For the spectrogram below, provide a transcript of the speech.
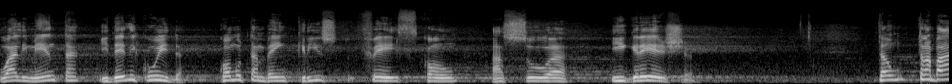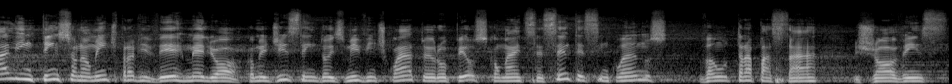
o alimenta e dele cuida, como também Cristo fez com a sua igreja. Então, trabalhe intencionalmente para viver melhor. Como eu disse, em 2024, europeus com mais de 65 anos vão ultrapassar jovens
